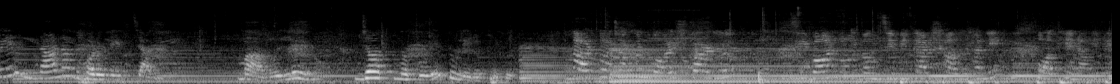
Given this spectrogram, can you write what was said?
রকমের নানা ধরনের চাবি মা বললেন যত্ন করে তুলে রেখে দেবে তারপর যখন বয়স বাড়ল জীবন এবং জীবিকার সন্ধানে পথে নামবে।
